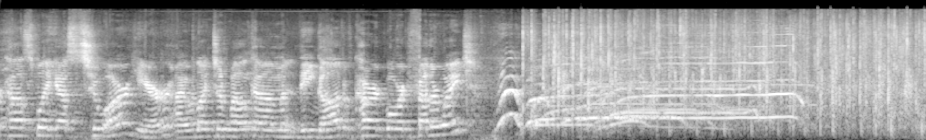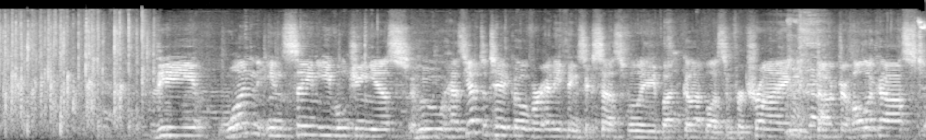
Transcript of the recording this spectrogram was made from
our cosplay guests who are here, I would like to welcome the God of Cardboard Featherweight. The one insane evil genius who has yet to take over anything successfully, but God bless him for trying, Dr. Holocaust.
